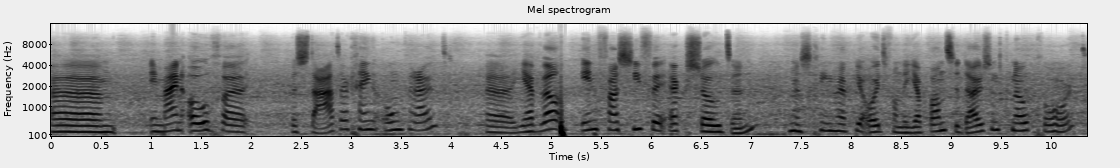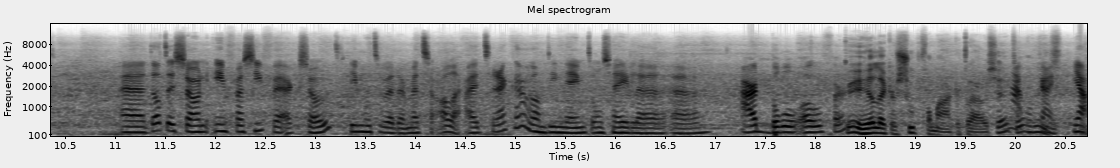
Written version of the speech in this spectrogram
Uh, in mijn ogen bestaat er geen onkruid. Uh, je hebt wel invasieve exoten. Misschien heb je ooit van de Japanse duizendknoop gehoord. Uh, dat is zo'n invasieve exoot. Die moeten we er met z'n allen uittrekken, want die neemt ons hele aardbol over. Kun je heel lekker soep van maken trouwens, hè? Ja, Toch kijk, ja,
